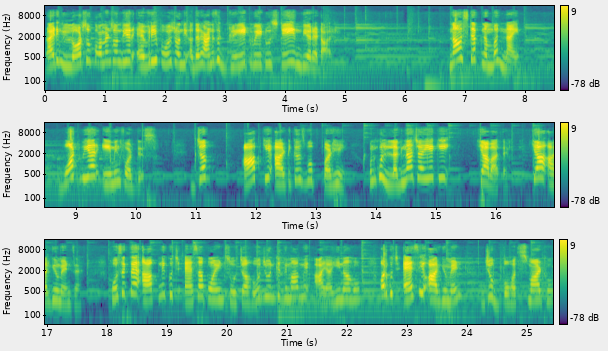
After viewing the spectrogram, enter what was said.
Writing lots of comments on their every post, on the other hand, is a great way to stay in their radar. Now, step number nine. What we are aiming for this. जब आपके आर्टिकल्स वो पढ़ें उनको लगना चाहिए कि क्या बात है क्या आर्ग्यूमेंट्स हैं हो सकता है आपने कुछ ऐसा पॉइंट सोचा हो जो उनके दिमाग में आया ही ना हो, और कुछ ऐसी आर्ग्यूमेंट जो बहुत स्मार्ट हो।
